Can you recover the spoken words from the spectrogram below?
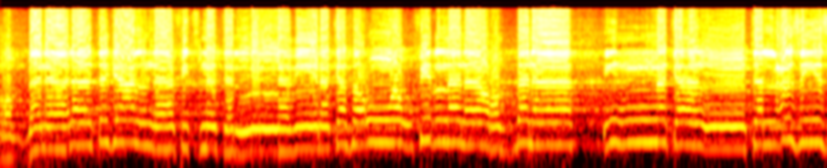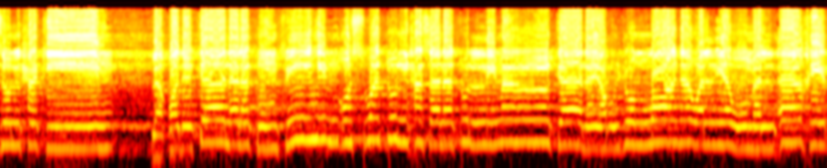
ربنا لا تجعلنا فتنة للذين كفروا واغفر لنا ربنا إنك أنت العزيز الحكيم. لقد كان لكم فيهم أسوة حسنة لمن كان يرجو الله واليوم الآخر.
